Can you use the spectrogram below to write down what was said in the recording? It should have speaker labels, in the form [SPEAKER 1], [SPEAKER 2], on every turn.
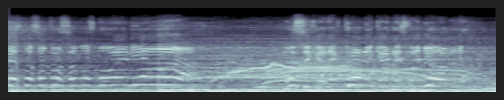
[SPEAKER 1] noches, nosotros somos Moenia. Música electrónica en español.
